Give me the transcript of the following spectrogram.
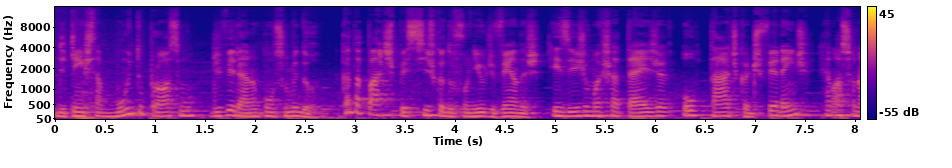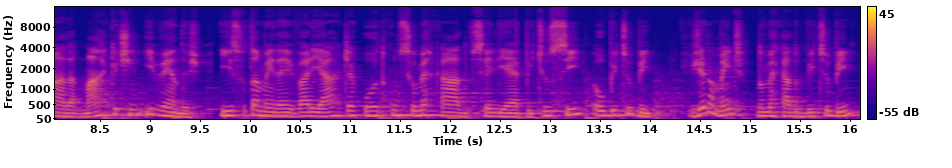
de quem está muito próximo de virar um consumidor. Cada parte específica do funil de vendas exige uma estratégia ou tática diferente relacionada a marketing e vendas. Isso também deve variar de acordo com o seu mercado, se ele é B2C ou B2B. Geralmente, no mercado B2B,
